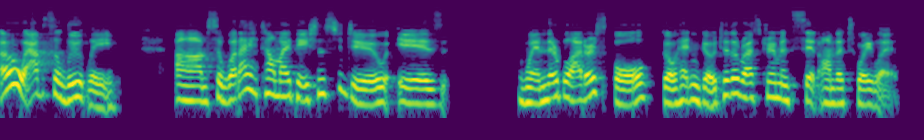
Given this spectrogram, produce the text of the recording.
Oh, absolutely. Um, so what I tell my patients to do is when their bladder is full, go ahead and go to the restroom and sit on the toilet.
